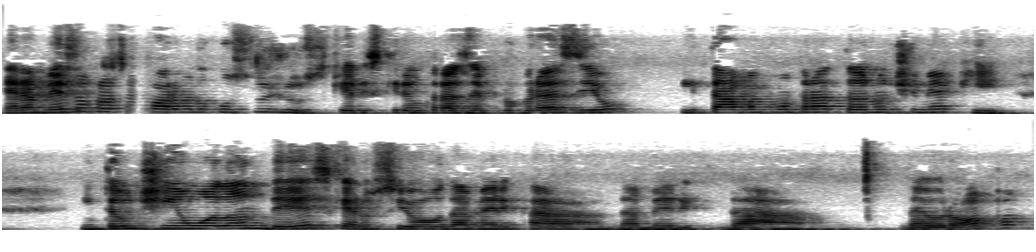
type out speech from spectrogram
Era a mesma plataforma do custo justo que eles queriam trazer para o Brasil e estavam contratando o time aqui. Então tinha um holandês, que era o CEO da América, da, América, da, da Europa,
